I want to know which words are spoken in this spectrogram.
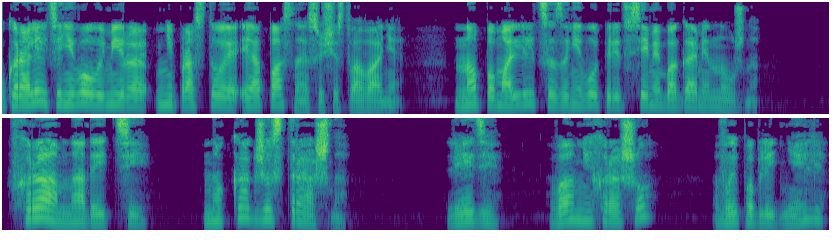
У королей теневого мира непростое и опасное существование, но помолиться за него перед всеми богами нужно. В храм надо идти, но как же страшно. «Леди, вам нехорошо? Вы побледнели?»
